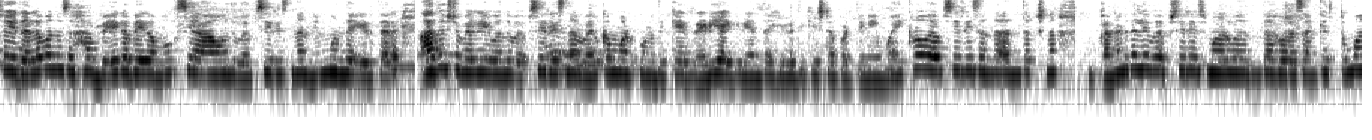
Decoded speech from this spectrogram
ಸೊ ಇದೆಲ್ಲವನ್ನು ಸಹ ಬೇಗ ಬೇಗ ಮುಗಿಸಿ ಆ ಒಂದು ವೆಬ್ ಸೀರೀಸ್ನ ನಿಮ್ಮ ಮುಂದೆ ಇಡ್ತಾರೆ. ಆದಷ್ಟು ಬೇಗ ಈ ಒಂದು ವೆಬ್ ಸೀರೀಸ್ನ ವೆಲ್ಕಮ್ ಮಾಡ್ಕೊಳ್ಳೋದಕ್ಕೆ ರೆಡಿ ಆಗಿರಿ ಅಂತ ಹೇಳೋದಕ್ಕೆ ಇಷ್ಟಪಡ್ತೀನಿ. ಮೈಕ್ರೋ ವೆಬ್ ಸೀರೀಸ್ ಅಂತ ಅಂದ ತಕ್ಷಣ ಕನ್ನಡದಲ್ಲಿ ವೆಬ್ ಸೀರೀಸ್ ಸಂಖ್ಯೆ ತುಂಬಾ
